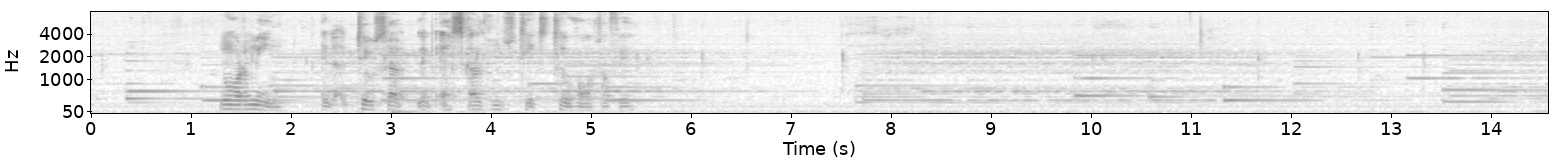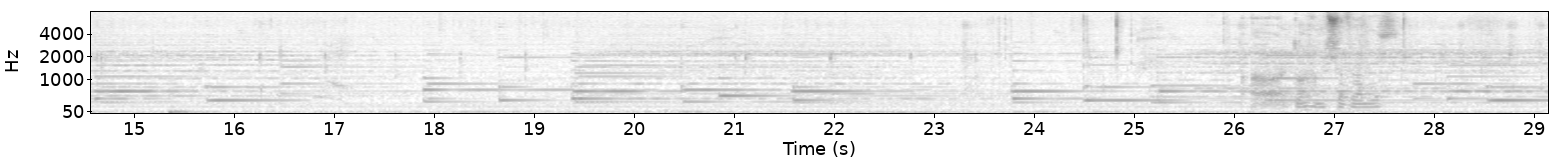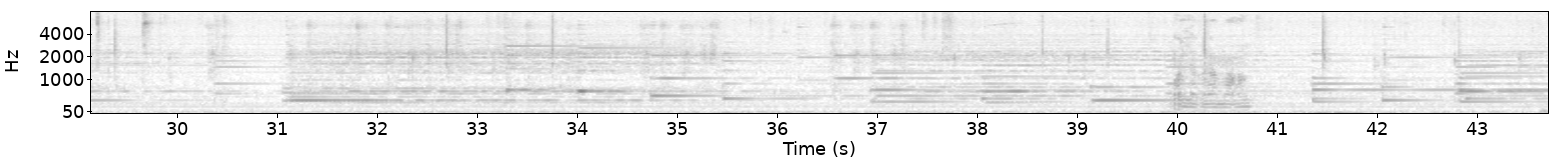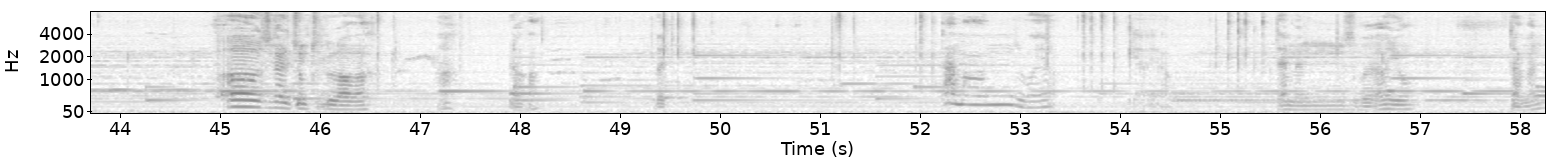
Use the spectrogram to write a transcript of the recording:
You know what I mean? Like uh, two like a skeleton just takes two hearts off you. Oh, don't have a shovel on this. Oh, gonna jump to the lava. Huh? Lava. Good. Diamonds, where? Yeah, yeah. Diamonds, where are you? Diamonds.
